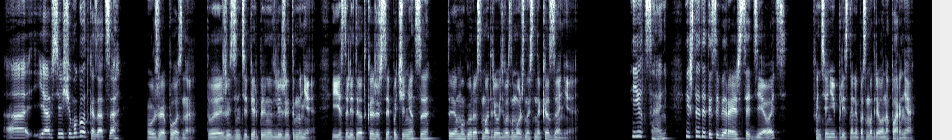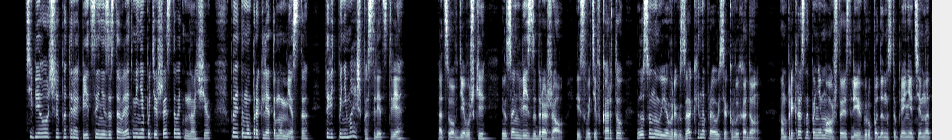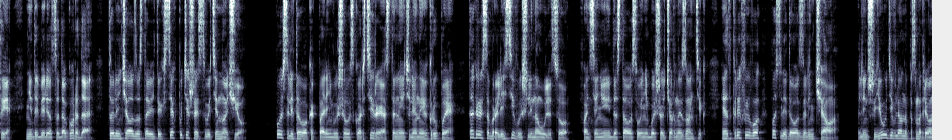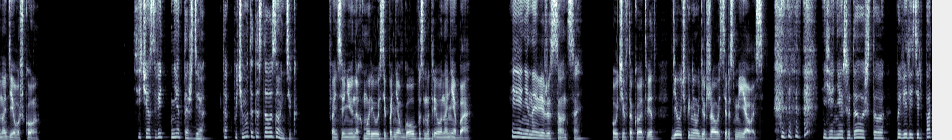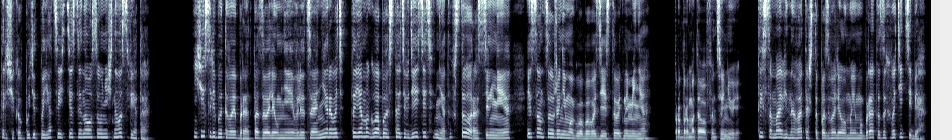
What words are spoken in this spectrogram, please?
А я все еще могу отказаться. Уже поздно. Твоя жизнь теперь принадлежит мне. И если ты откажешься подчиняться, то я могу рассматривать возможность наказания. Юцань, и что это ты собираешься делать? Фэнсюнь пристально посмотрела на парня. Тебе лучше поторопиться и не заставлять меня путешествовать ночью по этому проклятому месту. Ты ведь понимаешь последствия?» От слов девушки Юсань весь задрожал и, схватив карту, засунул ее в рюкзак и направился к выходу. Он прекрасно понимал, что если их группа до наступления темноты не доберется до города, то Линчало заставит их всех путешествовать и ночью. После того, как парень вышел из квартиры, остальные члены их группы также собрались и вышли на улицу. Фан Сянюи достала свой небольшой черный зонтик и, открыв его, последовала за Линчао. Лин Шию удивленно посмотрела на девушку. «Сейчас ведь нет дождя. Так почему ты достала зонтик?» Фан Сянюи нахмурилась и, подняв голову, посмотрела на небо. «Я ненавижу солнце». Получив такой ответ, девочка не удержалась и рассмеялась. Я не ожидала, что повелитель падальщиков будет бояться естественного солнечного света. Если бы твой брат позволил мне эволюционировать, то я могла бы стать в 10, нет, в 100 раз сильнее, и солнце уже не могло бы воздействовать на меня. Пробормотала Фонтянюи. Ты сама виновата, что позволила моему брату захватить тебя.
